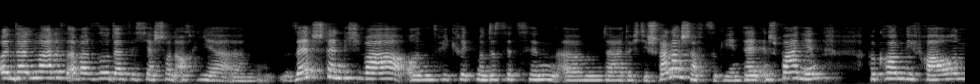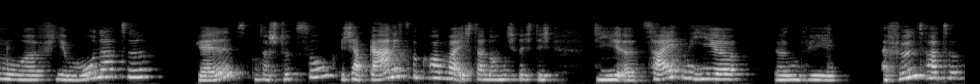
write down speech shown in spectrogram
Und dann war das aber so, dass ich ja schon auch hier ähm, selbstständig war. Und wie kriegt man das jetzt hin, ähm, da durch die Schwangerschaft zu gehen? Denn in Spanien bekommen die Frauen nur vier Monate Geld, Unterstützung. Ich habe gar nichts bekommen, weil ich da noch nicht richtig die äh, Zeiten hier irgendwie erfüllt hatte.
